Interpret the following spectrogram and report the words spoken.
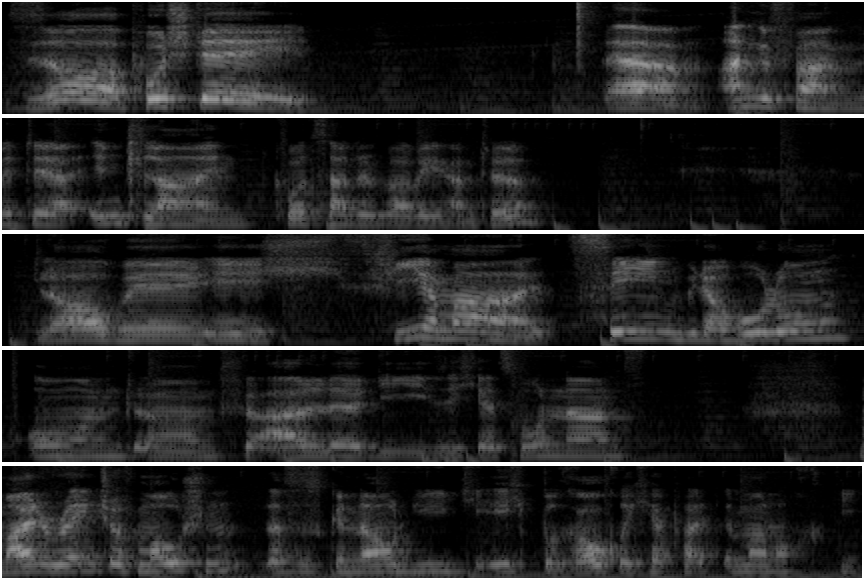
So, Push Day. Ähm, angefangen mit der Incline Kurzhandel-Variante. Glaube ich viermal zehn Wiederholungen. Und ähm, für alle, die sich jetzt wundern, meine Range of Motion, das ist genau die, die ich brauche. Ich habe halt immer noch die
